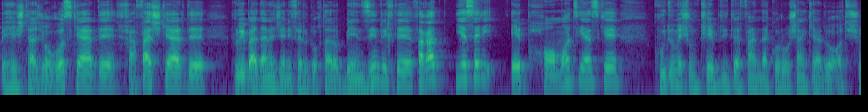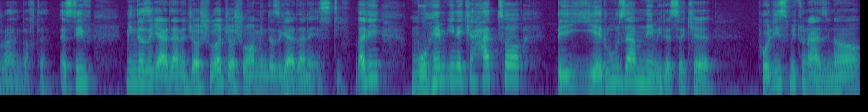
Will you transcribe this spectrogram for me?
بهش تجاوز کرده خفش کرده روی بدن جنیفر و دختر رو بنزین ریخته. فقط یه سری ابهاماتی است که کدومشون کبریت فندک رو روشن کرده و آتیش رو انداخته. استیو میندازه گردن جاشوا جاشوا میندازه گردن استیو. ولی مهم اینه که حتی به یه روزم نمی‌رسه که پلیس می‌تونه از اینا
